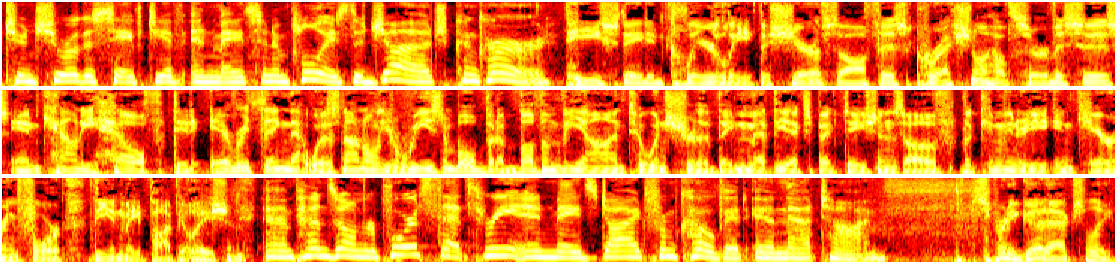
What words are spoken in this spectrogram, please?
to ensure the safety of inmates and employees. The judge concurred. He stated clearly the sheriff's office, correctional health services, and county health did everything that was not only reasonable, but above and beyond to ensure that they met the expectations of the community in caring for the inmate population. And Penzone reports that three inmates died from COVID in that time. It's pretty good, actually.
